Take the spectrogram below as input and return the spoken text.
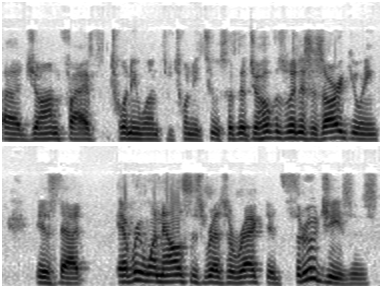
uh, John 5 21 through 22. So the Jehovah's Witness is arguing is that everyone else is resurrected through Jesus,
